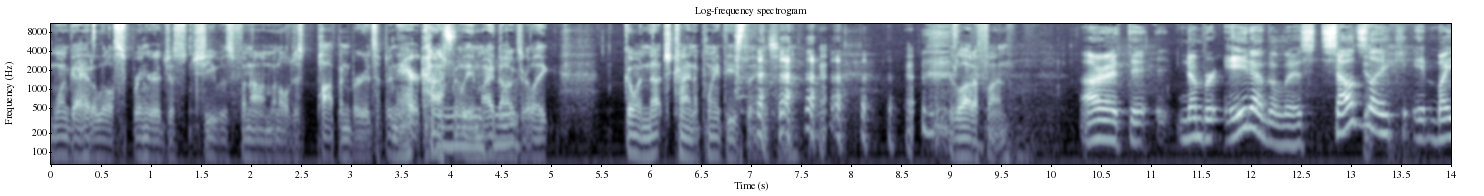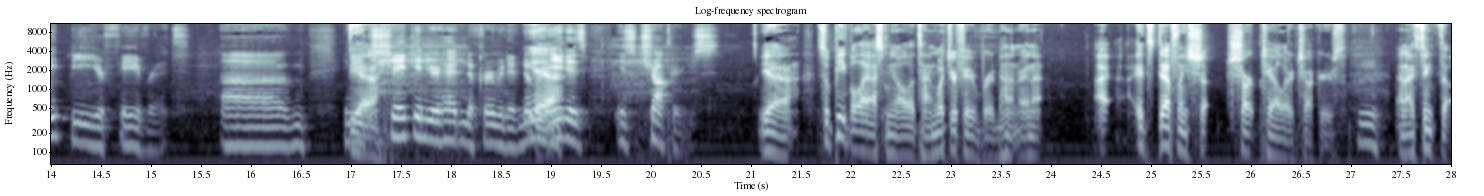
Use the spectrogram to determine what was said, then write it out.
one guy had a little Springer, just she was phenomenal, just popping birds up in the air constantly, and my Mm-hmm. dogs are like going nuts trying to point these things. So, yeah. Yeah, it was a lot of fun. All right, the number eight on the list sounds like it might be your favorite. Um, Yeah. shaking your head in affirmative. Number Yeah. eight is is chukars. Yeah. So people ask me all the time, "What's your favorite bird to hunt?" And I, I it's definitely sh- sharp tail or chukars, and I think the,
